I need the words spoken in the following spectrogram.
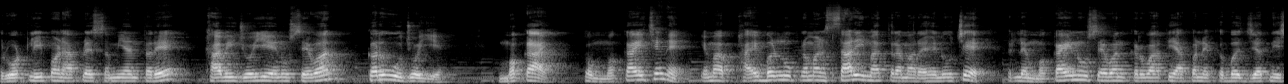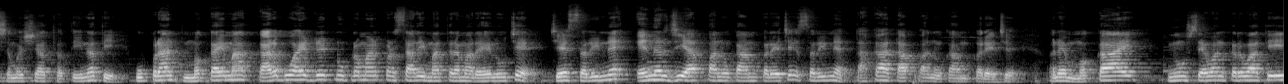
રોટલી પણ આપણે સમયાંતરે ખાવી જોઈએ, એનું સેવન કરવું જોઈએ. મકાઈ. તો મકાઈ છે ને, એમાં ફાઇબરનું પ્રમાણ સારી માત્રામાં રહેલું છે. એટલે મકાઈનું સેવન કરવાથી આપણને કબજિયાતની સમસ્યા થતી નથી. ઉપરાંત મકાઈમાં કાર્બોહાઈડ્રેટનું પ્રમાણ પણ સારી માત્રામાં રહેલું છે, જે શરીરને એનર્જી આપવાનું કામ કરે છે, શરીરને તાકાત આપવાનું કામ કરે છે. અને મકાઈનું સેવન કરવાથી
